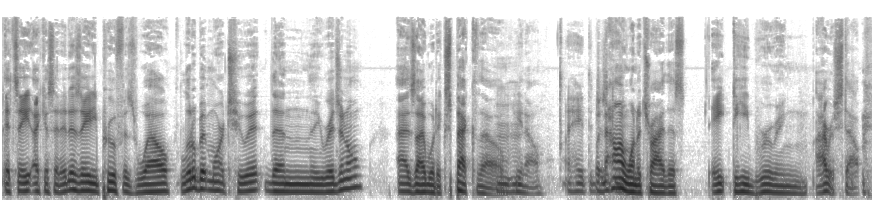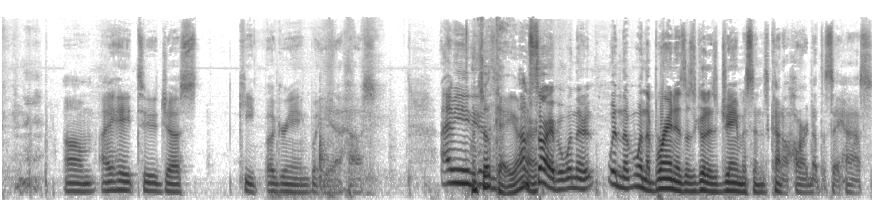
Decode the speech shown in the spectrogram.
It's eight. Like I said, it is eighty proof as well. A little bit more to it than the original, as I would expect, though. Mm-hmm. You know. I hate to But just. now I want to try this eight D Brewing Irish Stout. um, I hate to just keep agreeing, but yeah, house. I mean, It's okay, all I'm right. sorry, but when they're when the when the brand is as good as Jameson, it's kind of hard not to say Haas.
